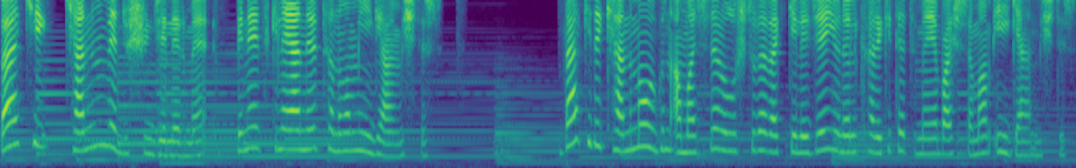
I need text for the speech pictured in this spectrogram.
Belki kendimi ve düşüncelerimi, beni etkileyenleri tanımam iyi gelmiştir. Belki de kendime uygun amaçlar oluşturarak geleceğe yönelik hareket etmeye başlamam iyi gelmiştir.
